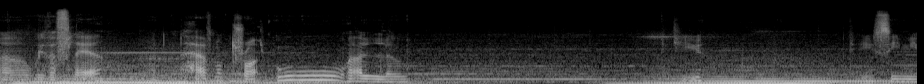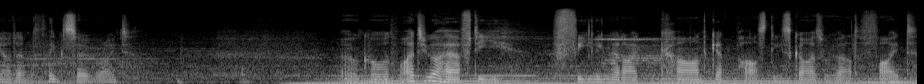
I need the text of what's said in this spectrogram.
Uh, with a flare. I have not tried. Ooh, hello. Did you? Did you see me? I don't think so, right? Oh god, why do I have the feeling that I can't get past these guys without a fight?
